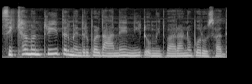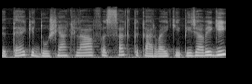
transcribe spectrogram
ਸਿੱਖਿਆ ਮੰਤਰੀ ਧਰਮੇਂਦਰ ਪ੍ਰਧਾਨ ਨੇ ਨੀਟ ਉਮੀਦਵਾਰਾਂ ਨੂੰ ਭਰੋਸਾ ਦਿੱਤਾ ਹੈ ਕਿ ਦੋਸ਼ੀਆਂ ਖਿਲਾਫ ਸਖਤ ਕਾਰਵਾਈ ਕੀਤੀ ਜਾਵੇਗੀ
